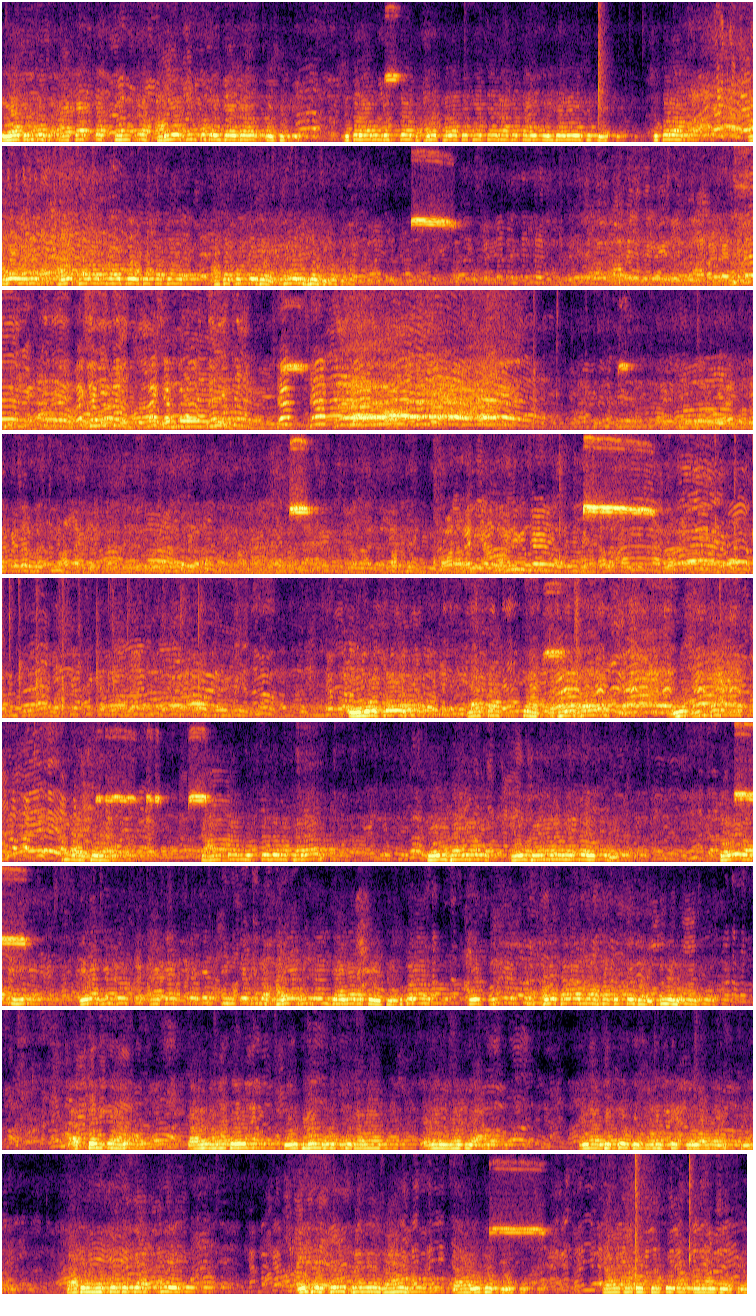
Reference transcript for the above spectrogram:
এরা কিন্তু এক একটা টিমকে হারিয়ে কিন্তু এই জায়গায় এসেছে। সুতরাং নিশ্চয় ভালো খেলা দেখিয়েছে এর আগে তাই এই জায়গায় এসেছে সুতরাং আরও অনেক ভালো খেলা আমরা আশা করতে পারি কি বলিস সেই ফাইনাল সেই হারিয়ে জায়গাটা একটু ভালো খেলা আমরা আশা করতেই পারি। কি কারণ আমাদের দুর্ধান মুর্শিদাবাদ এবং নদিয়া। জেলা থেকে যে সমস্ত খেলোয়াড়রা এসছে। তাদের মধ্যে থেকে আজকে এই যে সেমিফাইনাল রাউন্ড যারা উঠেছে, তারা তাদের যোগ্যতা প্রমাণ দিয়েছে।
